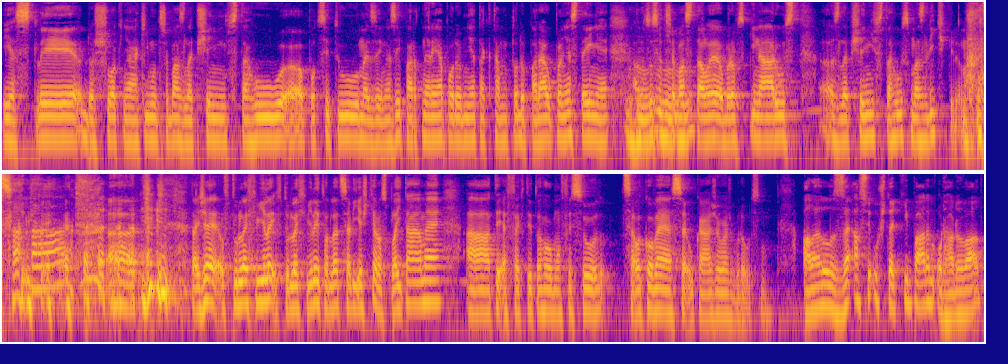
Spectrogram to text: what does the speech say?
jestli došlo k nějakému třeba zlepšení vztahů, eh, pocitů mezi, mezi partnery a podobně, tak tam to dopadá úplně stejně. Mm-hmm, ale co se třeba mhm. stalo, je obrovský nárůst eh, zlepšení vztahů s mazlíčky domácí. takže v tuhle, chvíli, v tuhle chvíli tohle celé ještě rozplejtáme a ty efekty toho home officeu celkové se ukážou až v budoucnu ale lze asi už teď tím pádem odhadovat,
